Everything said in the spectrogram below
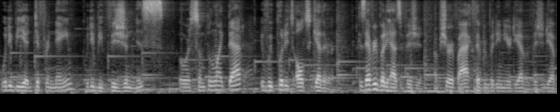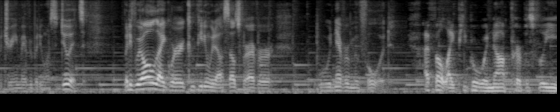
Would it be a different name? Would it be visionists or something like that? If we put it all together because everybody has a vision. I'm sure if I asked everybody in here, do you have a vision? Do you have a dream? Everybody wants to do it. But if we all like were competing with ourselves forever, we would never move forward. I felt like people were not purposefully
